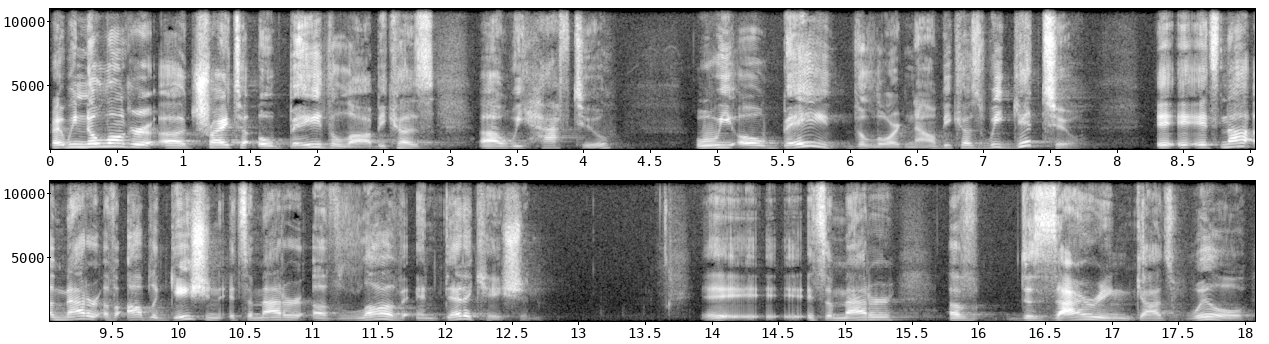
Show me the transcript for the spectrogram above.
Right? We no longer uh, try to obey the law because uh, we have to. We obey the Lord now because we get to. It, it's not a matter of obligation, it's a matter of love and dedication. It, it's a matter of desiring God's will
